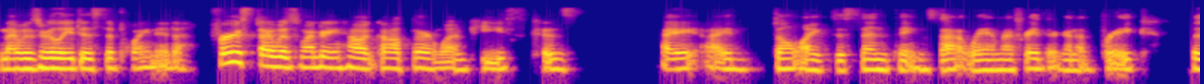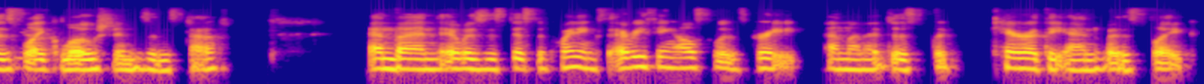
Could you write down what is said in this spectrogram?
And I was really disappointed. First, I was wondering how it got there in one piece because I, I don't like to send things that way. I'm afraid they're going to break. There's yeah. like lotions and stuff. And then it was just disappointing because everything else was great. And then it just, the care at the end was like,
